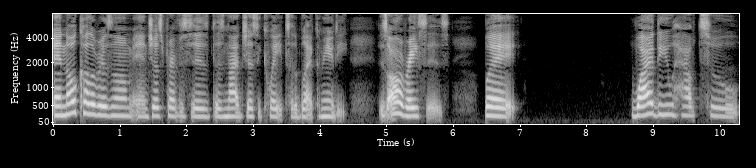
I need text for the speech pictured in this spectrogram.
And no colorism and just preferences does not just equate to the black community. It's all races. But why do you have to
